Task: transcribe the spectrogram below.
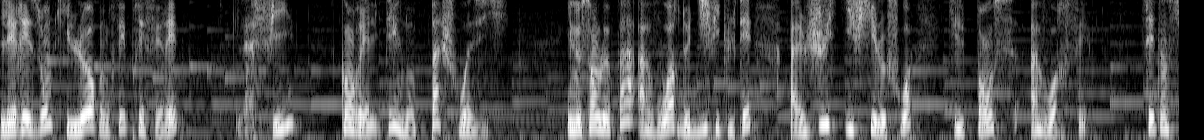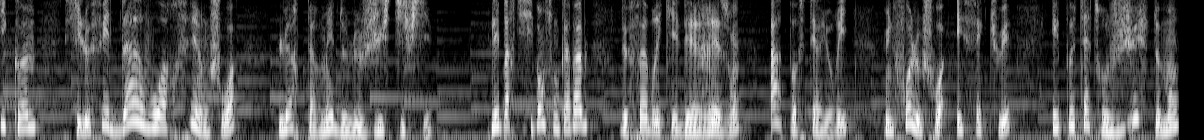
les raisons qui leur ont fait préférer la fille qu'en réalité ils n'ont pas choisi. Ils ne semblent pas avoir de difficulté à justifier le choix qu'ils pensent avoir fait. C'est ainsi comme si le fait d'avoir fait un choix leur permet de le justifier. Les participants sont capables de fabriquer des raisons a posteriori une fois le choix effectué et peut-être justement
